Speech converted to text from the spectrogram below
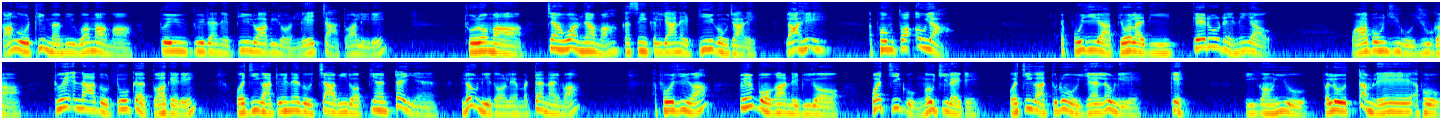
ခေါင်းကိုထိမှန်ပြီးဝမ်းမာမှာသွေးယူသွေးတန်းနဲ့ပြေးလွှားပြီးတော့လဲကျသွားလေတယ်ထို့တော့မှကြံဝက်များမှာကစင်ကလျားနဲ့ပြေးကုန်ကြတယ်လာဟေးအဖုံသွားအုပ်ရအောင်အဖိုးကြီးကပြောလိုက်ပြီးကဲတို့တဲ့နှစ်ယောက်ဝါပုံကြီးကိုယူကာတွေးအနာသို့တိုးကပ်သွားခဲ့တယ် ဝက်ကြီးကတွင်းထဲသို့ကျပြီးတော့ပြန်တက်ရန်လုံနေတော့လဲမတက်နိုင်ပါအဖိုးကြီးကတွင်းပေါ်ကနေပြီးတော့ဝက်ကြီးကိုငုတ်ကြည့်လိုက်တယ်ဝက်ကြီးကသူတို့ကိုရန်လုံနေတယ်ကဲဒီကောင်ကြီးကိုဘလို့တတ်မလဲအဖိုး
